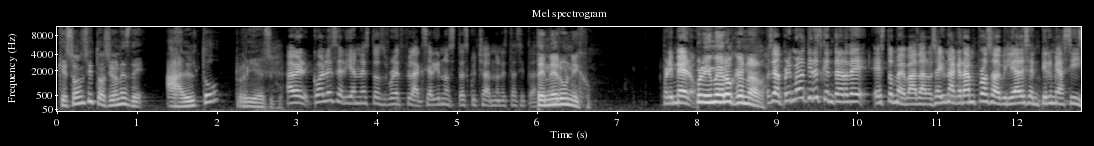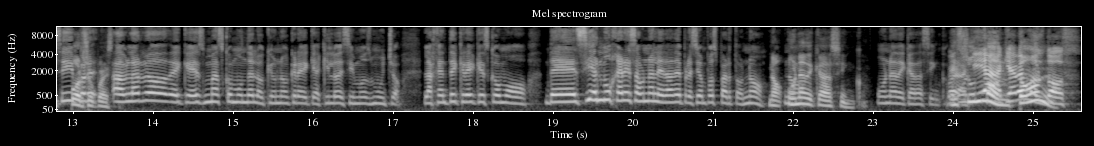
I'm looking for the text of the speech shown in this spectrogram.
que son situaciones de alto riesgo. A ver, ¿cuáles serían estos red flags si alguien nos está escuchando en esta situación? Tener un hijo. Primero. Primero que nada. O sea, primero tienes que entrar de esto me va a dar. O sea, hay una gran probabilidad de sentirme así. Sí, Por supuesto. hablarlo de que es más común de lo que uno cree, que aquí lo decimos mucho. La gente cree que es como de 100 mujeres a una le da depresión postparto. No. no, una de cada cinco. Una de cada cinco. Bueno, Es aquí, un aquí vemos dos.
